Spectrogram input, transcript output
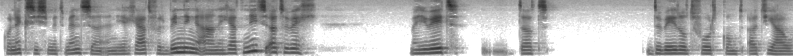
connecties met mensen en je gaat verbindingen aan, je gaat niets uit de weg. Maar je weet dat de wereld voortkomt uit jou.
